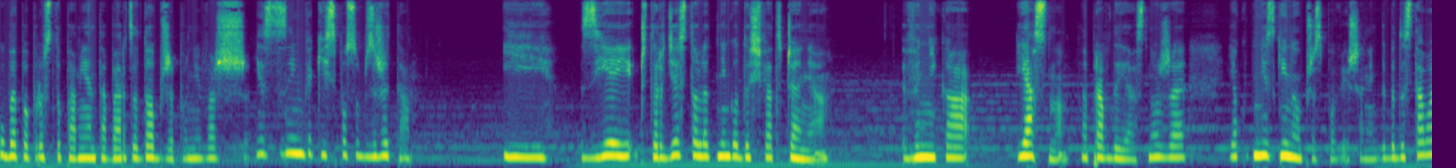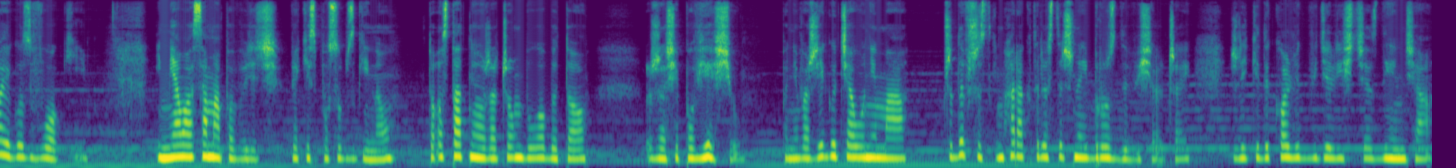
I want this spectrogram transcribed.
Kubę po prostu pamięta bardzo dobrze, ponieważ jest z nim w jakiś sposób zżyta. I z jej 40-letniego doświadczenia wynika jasno, naprawdę jasno, że Jakub nie zginął przez powieszenie. Gdyby dostała jego zwłoki i miała sama powiedzieć, w jaki sposób zginął, to ostatnią rzeczą byłoby to, że się powiesił, ponieważ jego ciało nie ma przede wszystkim charakterystycznej bruzdy wisielczej. Jeżeli kiedykolwiek widzieliście zdjęcia,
